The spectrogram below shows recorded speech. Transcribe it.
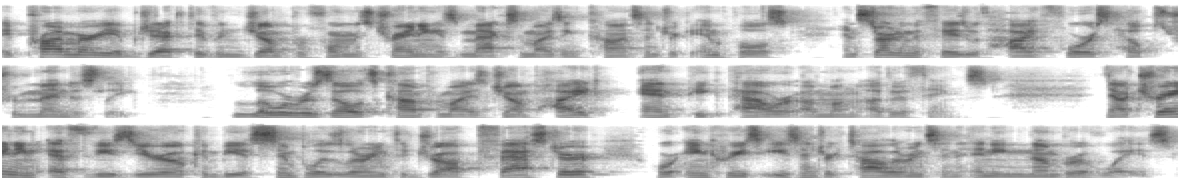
A primary objective in jump performance training is maximizing concentric impulse, and starting the phase with high force helps tremendously. Lower results compromise jump height and peak power, among other things. Now, training FV0 can be as simple as learning to drop faster or increase eccentric tolerance in any number of ways.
